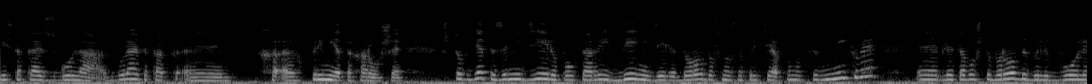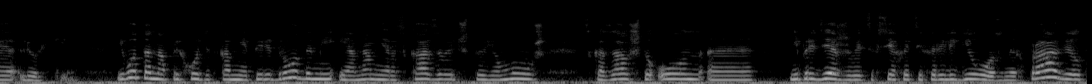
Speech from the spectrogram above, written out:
есть такая сгуля, сгуля это как э, х, э, примета хорошая, что где-то за неделю, полторы, две недели до родов нужно прийти окунуться в микве, для того, чтобы роды были более легкие. И вот она приходит ко мне перед родами, и она мне рассказывает, что ее муж сказал, что он э, не придерживается всех этих религиозных правил,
